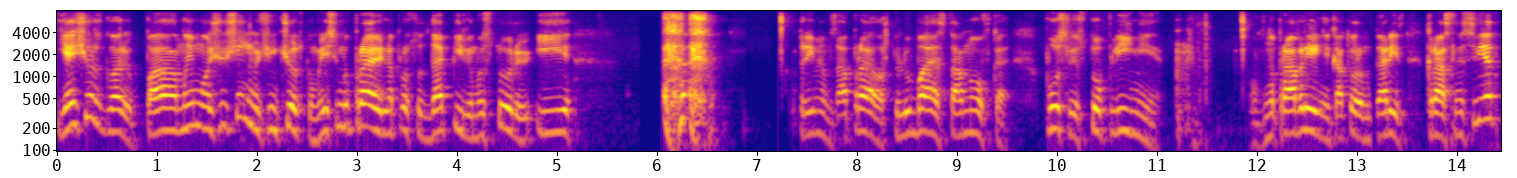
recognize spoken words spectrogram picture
я еще раз говорю, по моему ощущению очень четкому, если мы правильно просто допилим историю и примем за правило, что любая остановка после стоп-линии в направлении, которым горит красный свет,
